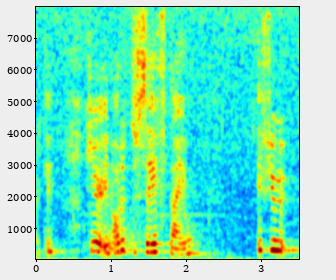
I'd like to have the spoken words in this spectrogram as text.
okay here in order to save time if you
